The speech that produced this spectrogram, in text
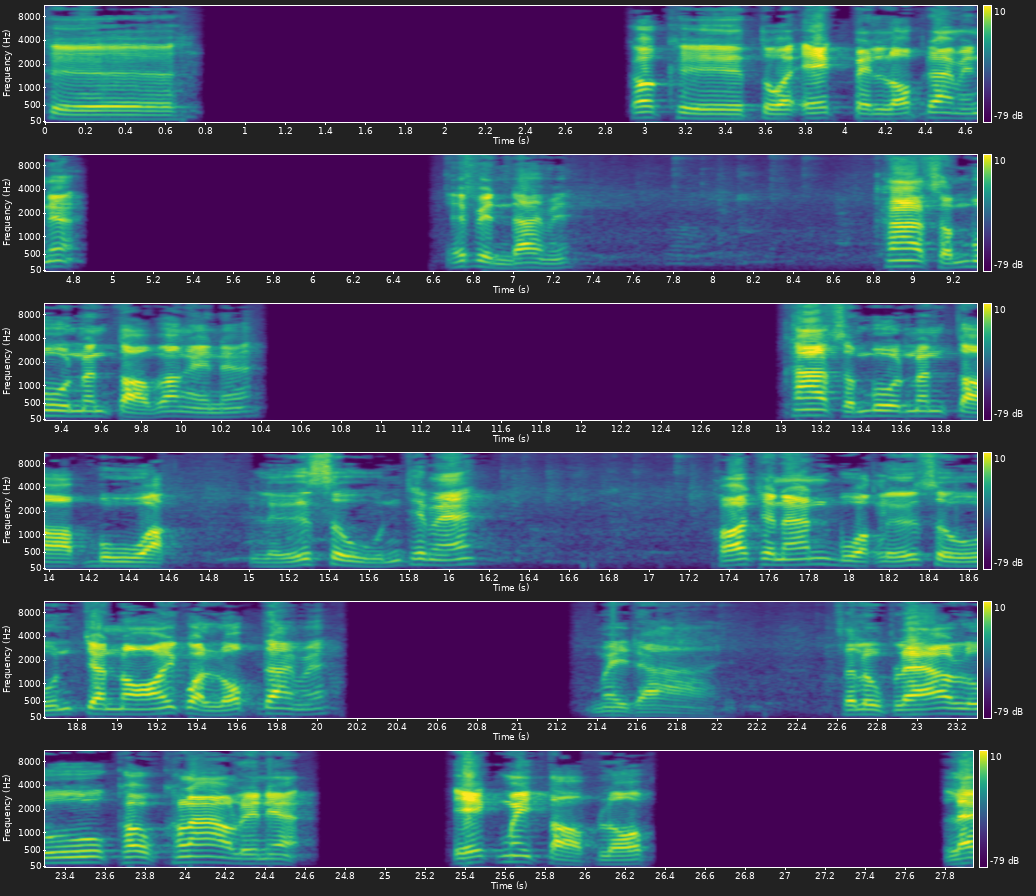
คือ ก็คือตัว x เป็นลบได้ไหมเนี่ย เอ๊ะเป็นได้ไหมค่าสมบูรณ์มันตอบว่าไงนะ ค่าสมบูรณ์มันตอบบวกหรือศูนย์ใช่ไหมเพราะฉะนั้นบวกหรือศูนย์จะน้อยกว่าลบได้ไหม ไม่ได้ สรุปแล้วรู้คร่าวๆเลยเนี่ย x ไม่ตอบลบ และ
